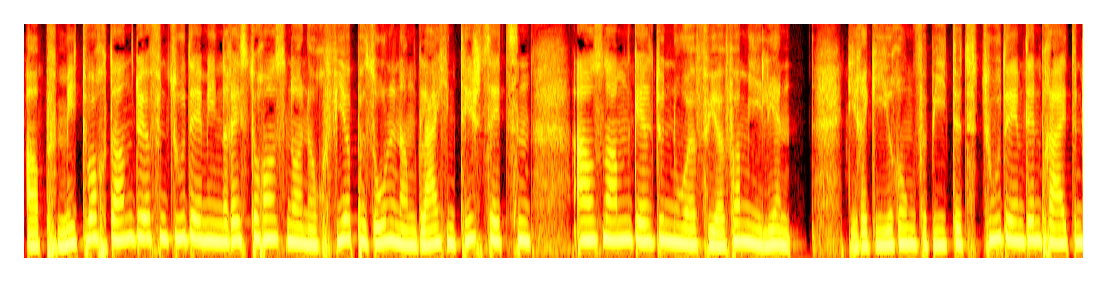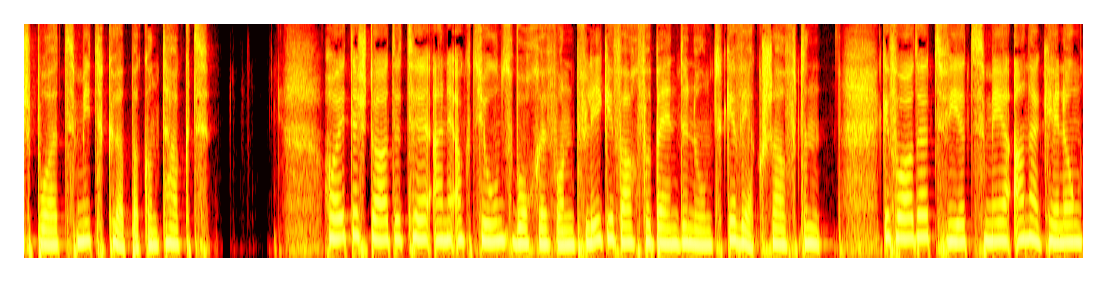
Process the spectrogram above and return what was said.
Ab Mittwoch dann dürfen zudem in Restaurants nur noch vier Personen am gleichen Tisch sitzen. Ausnahmen gelten nur für Familien. Die Regierung verbietet zudem den Breitensport mit Körperkontakt. Heute startete eine Aktionswoche von Pflegefachverbänden und Gewerkschaften. Gefordert wird mehr Anerkennung,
